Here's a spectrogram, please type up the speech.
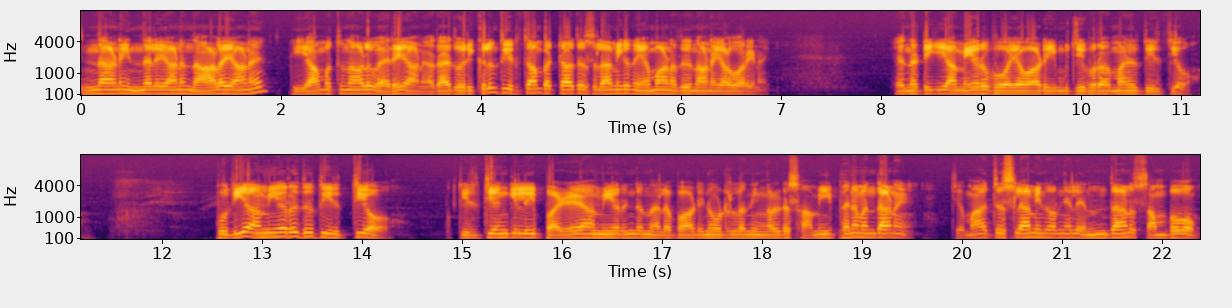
ഇന്നാണ് ഇന്നലെയാണ് നാളെയാണ് കിയാമത്ത് നാൾ വരെയാണ്. അതായത് ഒരിക്കലും തിരുത്താൻ പറ്റാത്ത ഇസ്ലാമിക നിയമമാണത് എന്നാണ് അയാൾ പറയുന്നത്. എന്നിട്ട് ഈ അമീർ പോയവാട് ഈ മുജീബ് റഹ്മാൻ തിരുത്തിയോ? പുതിയ അമീർ ഇത് തിരുത്തിയോ? തിരുത്തിയെങ്കിൽ ഈ പഴയ അമീറിന്റെ നിലപാടിനോടുള്ള നിങ്ങളുടെ സമീപനം എന്താണ്? ജമാഅത്ത് ഇസ്ലാമി എന്ന് പറഞ്ഞാൽ എന്താണ് സംഭവം?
